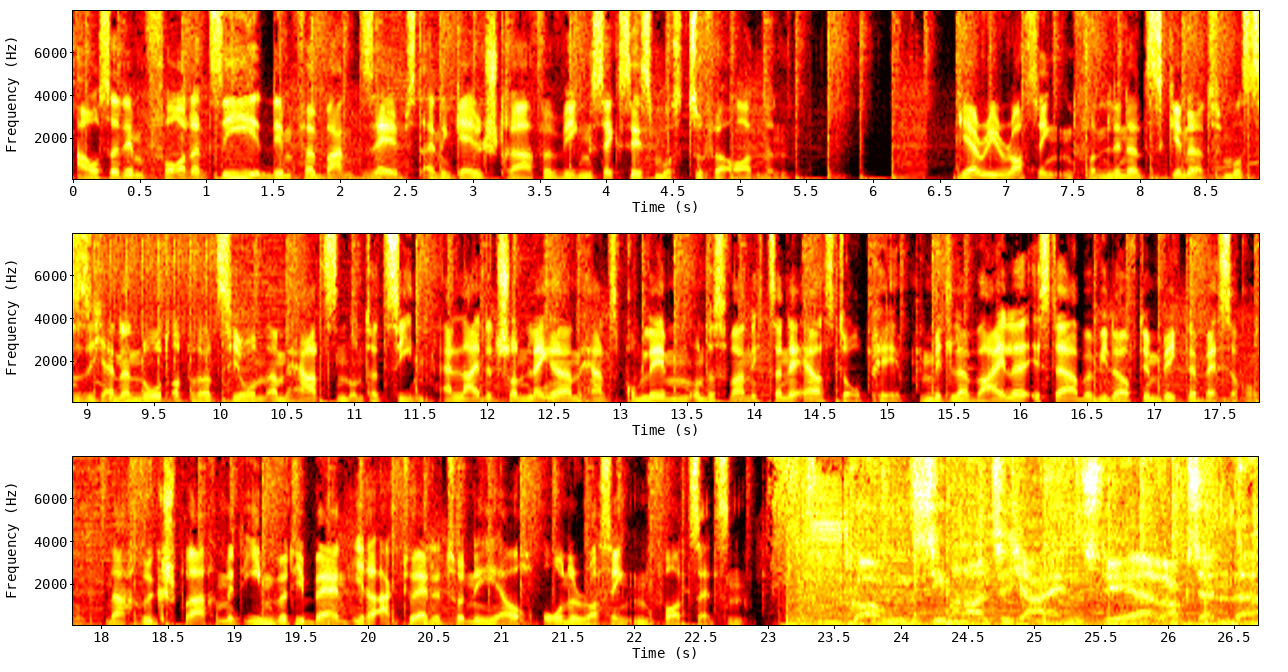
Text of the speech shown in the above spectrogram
Außerdem fordert sie, dem Verband selbst eine Geldstrafe wegen Sexismus zu verordnen. Gary Rossington von Lynyrd Skynyrd musste sich einer Notoperation am Herzen unterziehen. Er leidet schon länger an Herzproblemen und es war nicht seine erste OP. Mittlerweile ist er aber wieder auf dem Weg der Besserung. Nach Rücksprache mit ihm wird die Band ihre aktuelle Tournee auch ohne Rossington fortsetzen. Gong 97.1, der Rocksender.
